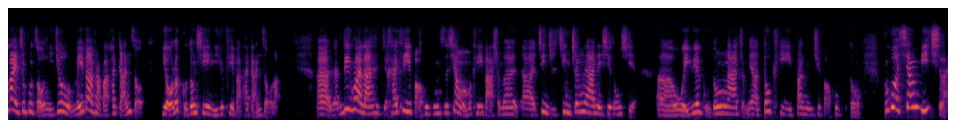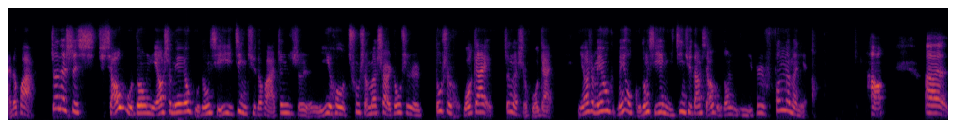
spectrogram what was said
赖着不走，你就没办法把他赶走。有了股东协议，你就可以把他赶走了。呃，另外呢，还可以保护公司，像我们可以把什么呃禁止竞争啊那些东西，呃违约股东啊怎么样，都可以放进去保护股东。不过相比起来的话，真的是小股东，你要是没有股东协议进去的话，真的是你以后出什么事儿都是都是活该，真的是活该。你要是没有没有股东协议，你进去当小股东，你不是疯了吗？你好，呃，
